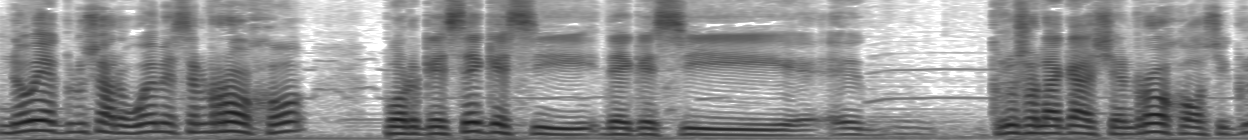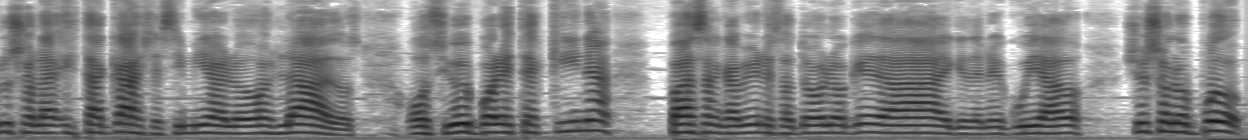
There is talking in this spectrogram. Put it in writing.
no voy a cruzar Güemes en rojo, porque sé que si, de que si eh, cruzo la calle en rojo, o si cruzo la- esta calle, si mira a los dos lados, o si voy por esta esquina, pasan camiones a todo lo que da, hay que tener cuidado. Yo solo puedo,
